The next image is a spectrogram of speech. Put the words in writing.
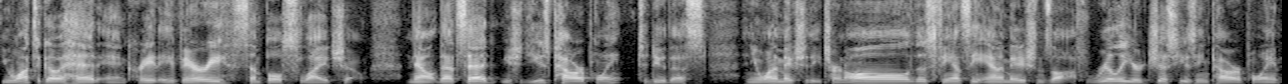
you want to go ahead and create a very simple slideshow. Now, that said, you should use PowerPoint to do this. And you want to make sure that you turn all of those fancy animations off. Really, you're just using PowerPoint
